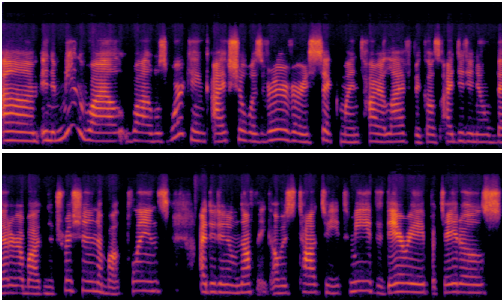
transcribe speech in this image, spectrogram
Um, in the meanwhile, while I was working, I actually was very, very sick my entire life because I didn't know better about nutrition, about plants. I didn't know nothing. I was taught to eat meat, dairy, potatoes.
